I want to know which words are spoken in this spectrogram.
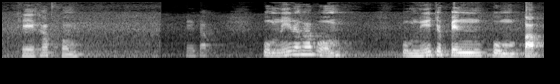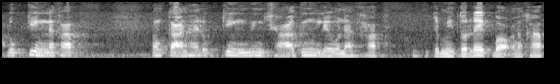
โอเคครับผมโอเคครับ ปุ่มนี้นะครับผม ปุ่มนี้จะเป็นปุ่มปรับลูกกิ้งนะครับ ต้องการให้ลูกกิ้งวิ่งช้าวิ่งเร็วนะครับ จะมีตัวเลขบอกนะครับ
